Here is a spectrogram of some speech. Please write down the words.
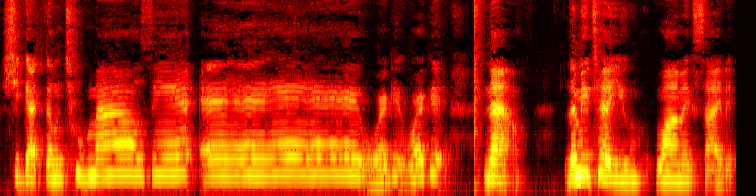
She got them two miles in. Hey, work it, work it. Now, let me tell you why I'm excited.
